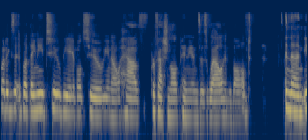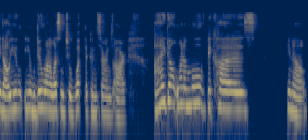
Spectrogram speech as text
but exa- but they need to be able to you know have professional opinions as well involved. And then you know you you do want to listen to what the concerns are. I don't want to move because you know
